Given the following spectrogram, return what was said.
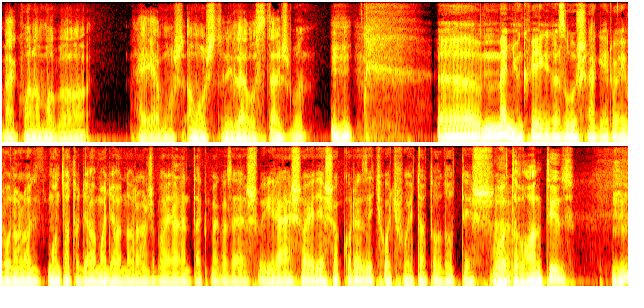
megvan a maga helye most, a mostani leosztásban. Uh-huh. Ö, menjünk végig az újságírói vonalon. Mondtad, hogy a Magyar Narancsban jelentek meg az első írásaid, és akkor ez így hogy folytatódott? És, Volt a Vantid, uh-huh.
